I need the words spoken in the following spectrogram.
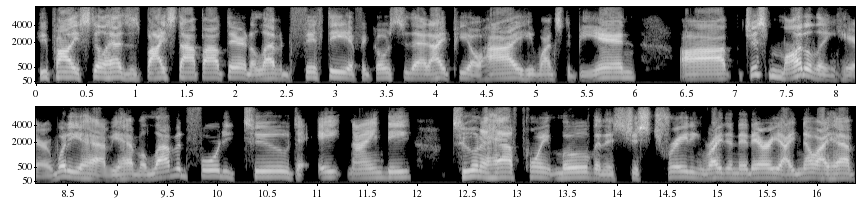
he probably still has his buy stop out there at eleven fifty. If it goes to that IPO high, he wants to be in. Uh, just muddling here. What do you have? You have eleven forty two to eight ninety two and a half point move and it's just trading right in that area. I know I have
